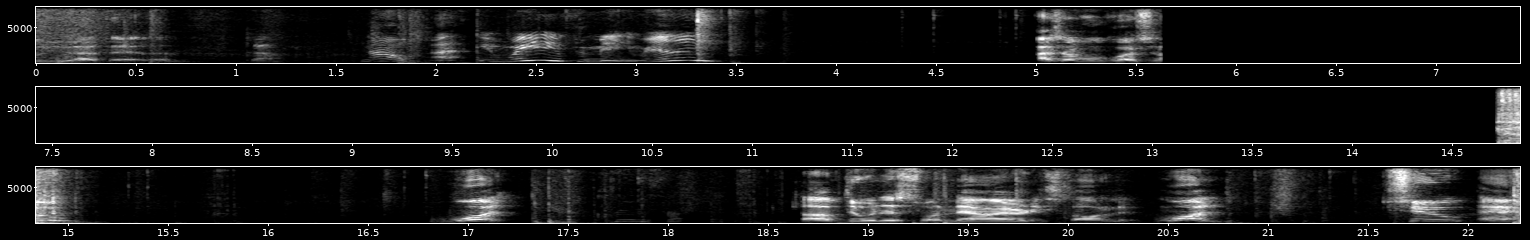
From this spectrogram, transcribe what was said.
Leave that there then. Go. No, I, you're waiting for me. Really? I just have one question. I'm doing this one now. I already started it. One, two, and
